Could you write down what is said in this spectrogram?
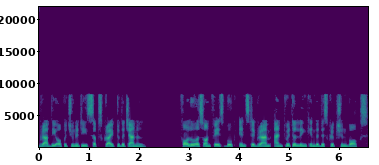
grab the opportunities subscribe to the channel. Follow us on Facebook, Instagram, and Twitter link in the description box.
